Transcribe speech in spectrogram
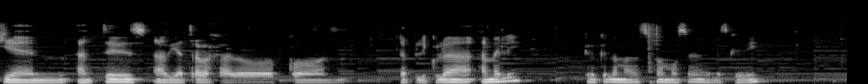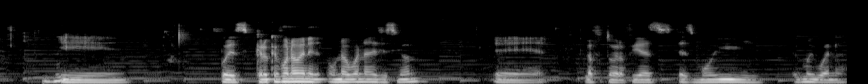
quien antes había trabajado con la película Amelie creo que es la más famosa de las que vi y pues creo que fue una, buena decisión eh, la fotografía es, es, muy es muy buena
